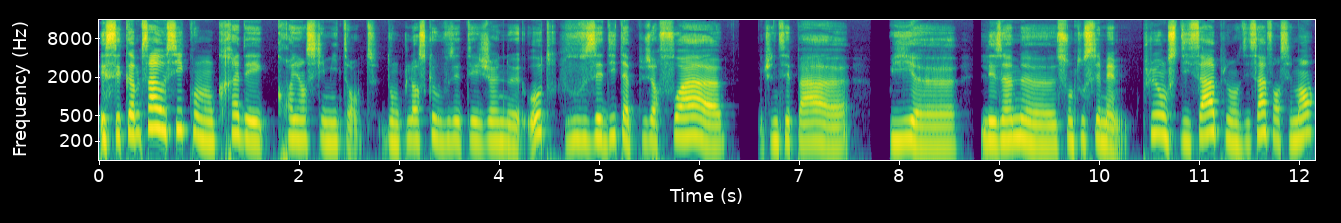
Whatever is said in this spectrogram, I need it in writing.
Et c'est comme ça aussi qu'on crée des croyances limitantes. Donc lorsque vous étiez jeune autre, vous vous êtes dit à plusieurs fois, euh, je ne sais pas, euh, oui, euh, les hommes sont tous les mêmes. Plus on se dit ça, plus on se dit ça, forcément,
